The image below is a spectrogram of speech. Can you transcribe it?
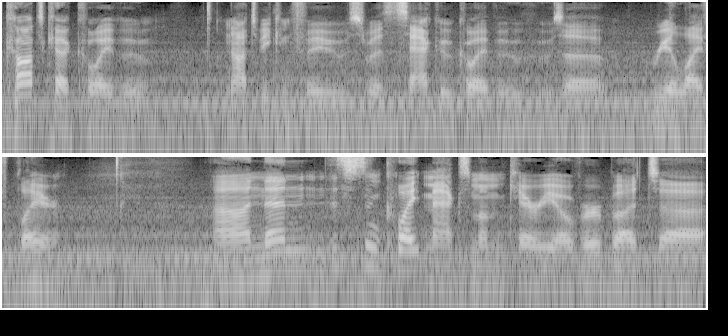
Kotka Koivu, not to be confused with Saku Koivu, who's a real life player. Uh, and then this isn't quite maximum carryover, but uh,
